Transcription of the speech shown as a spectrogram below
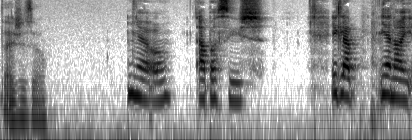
Das ist ja so. Ja, aber sonst... Ich glaube, ja, nein,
